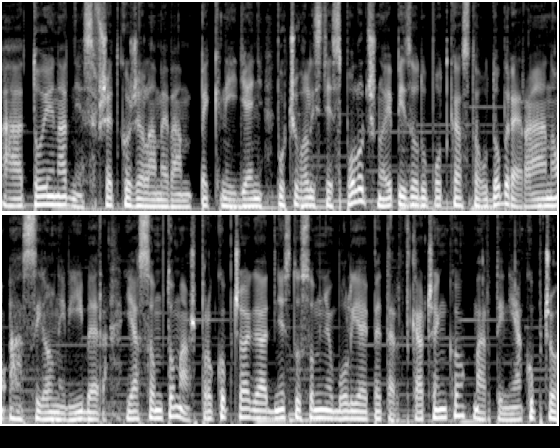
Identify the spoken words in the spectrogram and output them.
A to je na dnes všetko, želáme vám pekný deň. Počúvali ste spoločnú epizódu epizódu podcastov Dobré ráno a Silný výber. Ja som Tomáš Prokopčák a dnes tu so mnou boli aj Peter Tkačenko, Martin Jakubčo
